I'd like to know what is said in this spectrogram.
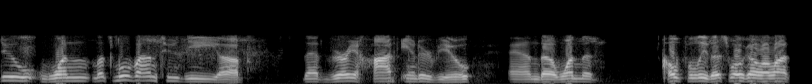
do one. Let's move on to the uh, that very hot interview and uh, one that hopefully this will go a lot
